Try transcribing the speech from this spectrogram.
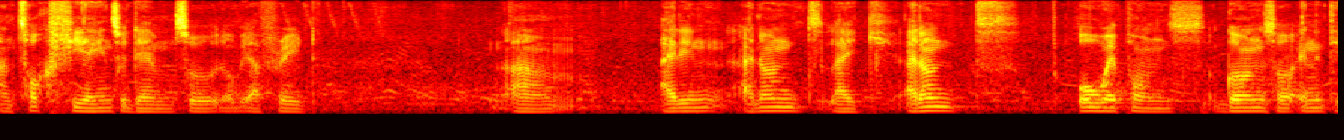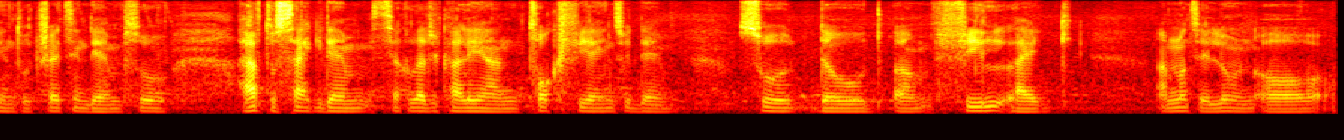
and talk fear into them so they'll be afraid. Um, I didn't. I don't like. I don't owe weapons, guns, or anything to threaten them. So I have to psych them psychologically and talk fear into them, so they would um, feel like I'm not alone, or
